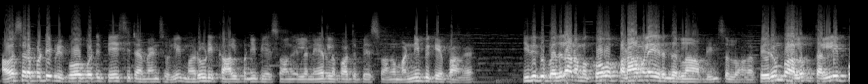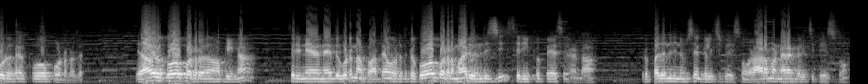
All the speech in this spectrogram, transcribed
அவசரப்பட்டு இப்படி கோவப்பட்டு பேசிட்டாமேன்னு சொல்லி மறுபடியும் கால் பண்ணி பேசுவாங்க. இல்லை நேரில் பார்த்து பேசுவாங்க. மன்னிப்பு கேட்பாங்க. இதுக்கு பதிலாக நம்ம கோவப்படாமலே இருந்துடலாம் அப்படின்னு சொல்லுவாங்க. பெரும்பாலும் தள்ளி போடுங்க கோவப்படுறது ஏதாவது கோவப்படுறோம் அப்படின்னா சரி நே நேற்று கூட நான் பார்த்தேன். ஒருத்தர் கோவப்படுற மாதிரி வந்துச்சு. சரி இப்போ பேச வேண்டாம். ஒரு பதினஞ்சு நிமிஷம் கழிச்சு பேசுவோம். ஒரு அரை மணி நேரம் கழிச்சு பேசுவோம்.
